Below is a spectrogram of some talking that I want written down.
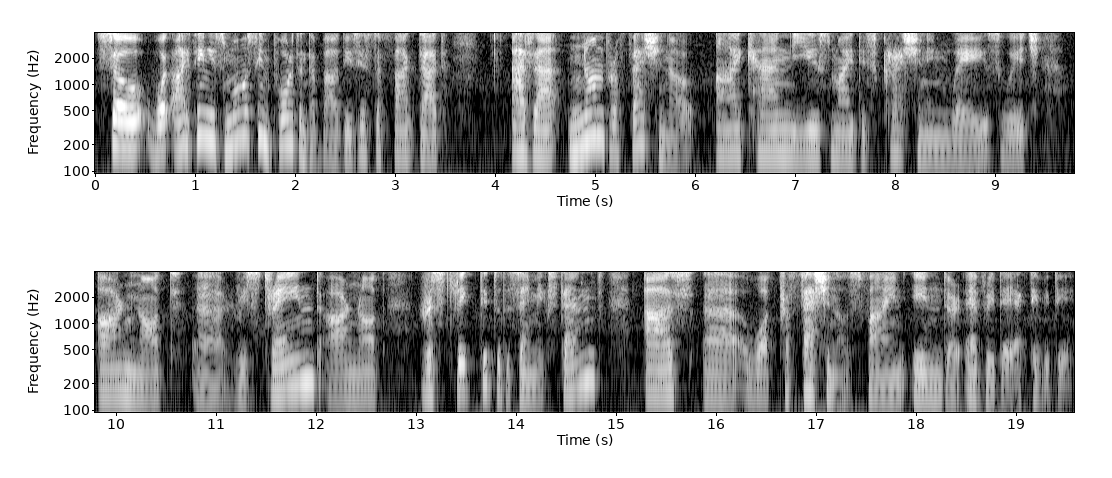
so, what I think is most important about this is the fact that as a non professional, I can use my discretion in ways which are not uh, restrained, are not restricted to the same extent as uh, what professionals find in their everyday activity.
